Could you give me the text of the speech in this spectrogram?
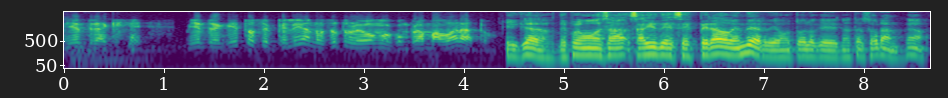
mientras que mientras que esto se pelea, nosotros le vamos a comprar más barato. Y claro, después vamos a salir desesperados a vender, digamos, todo lo que nos está sobrando. Claro,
